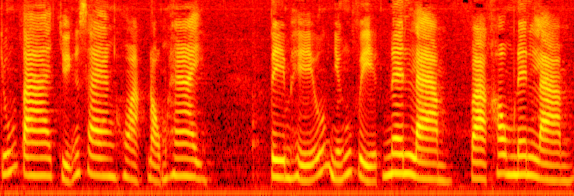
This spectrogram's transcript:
Chúng ta chuyển sang hoạt động 2. Tìm hiểu những việc nên làm và không nên làm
